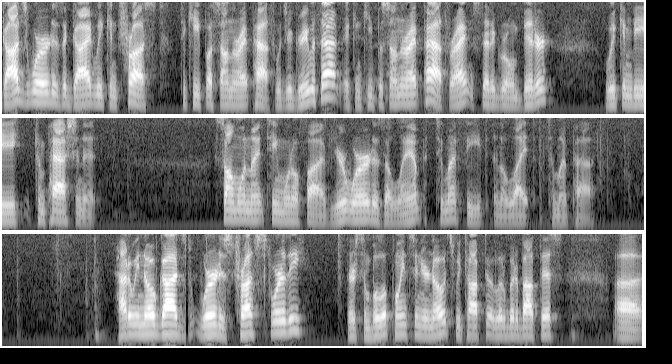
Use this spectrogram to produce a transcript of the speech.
God's word is a guide we can trust to keep us on the right path. Would you agree with that? It can keep us on the right path, right? Instead of growing bitter, we can be compassionate. Psalm 119, 105. Your word is a lamp to my feet and a light to my path. How do we know God's word is trustworthy? There's some bullet points in your notes. We talked a little bit about this uh,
